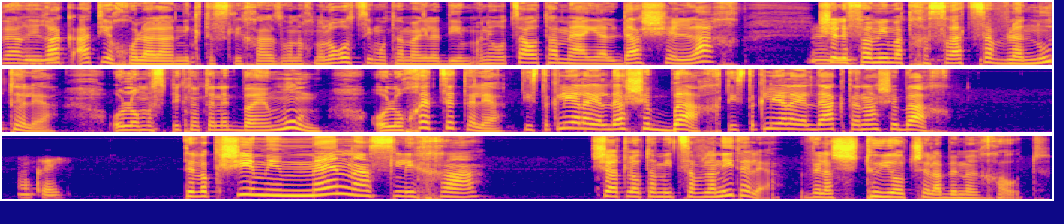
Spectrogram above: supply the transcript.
והרי רק את יכולה להעניק את הסליחה הזו, אנחנו לא רוצים אותה מהילדים, אני רוצה אותה מהילדה שלך, שלפעמים את חסרת סבלנות אליה, או לא מספיק נותנת בה אמון, או לוחצת עליה. תסתכלי על הילדה שבך, תסתכלי על הילדה הקטנה שבך. אוקיי. תבקשי ממנה סליחה שאת לא תמיד סבלנית אליה, ולשטויות שלה במרכאות.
